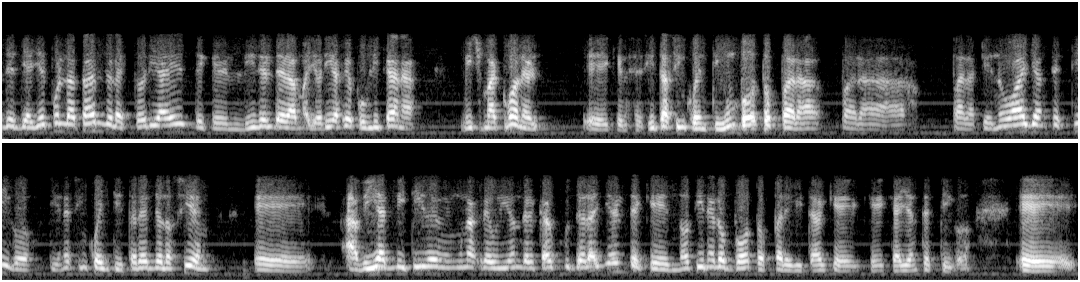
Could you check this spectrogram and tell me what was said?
desde ayer por la tarde la historia es de que el líder de la mayoría republicana, Mitch McConnell, eh, que necesita 51 votos para, para para que no hayan testigos, tiene 53 de los 100, eh, había admitido en una reunión del cálculo del ayer de que no tiene los votos para evitar que, hayan testigos. Eh,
